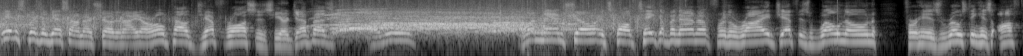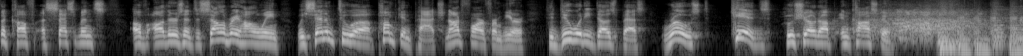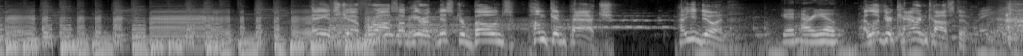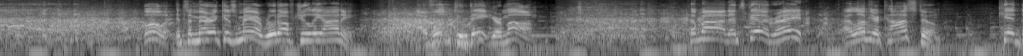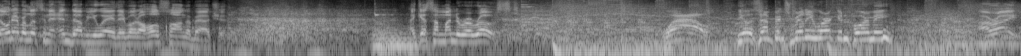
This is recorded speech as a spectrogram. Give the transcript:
We have a special guest on our show tonight. Our old pal Jeff Ross is here. Jeff has a new one man show. It's called Take a Banana for the Ride. Jeff is well known for his roasting, his off the cuff assessments of others. And to celebrate Halloween, we sent him to a pumpkin patch not far from here to do what he does best roast kids who showed up in costume. Hey, it's Jeff Ross. I'm here at Mr. Bones Pumpkin Patch. How you doing? Good, how are you? I love your Karen costume. oh, it's America's mayor, Rudolph Giuliani. I've wanted to date your mom. Come on, that's good, right? I love your costume. Kid, don't ever listen to NWA. They wrote a whole song about you. I guess I'm under a roast. Wow, the Ozempic's really working for me. All right.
